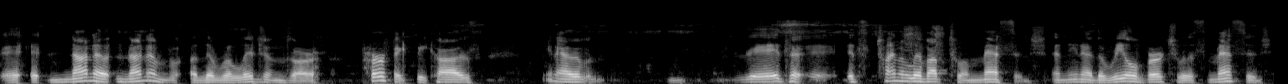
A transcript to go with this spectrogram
it, it, none of none of the religions are perfect because, you know, it's a, it's trying to live up to a message, and you know the real virtuous message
